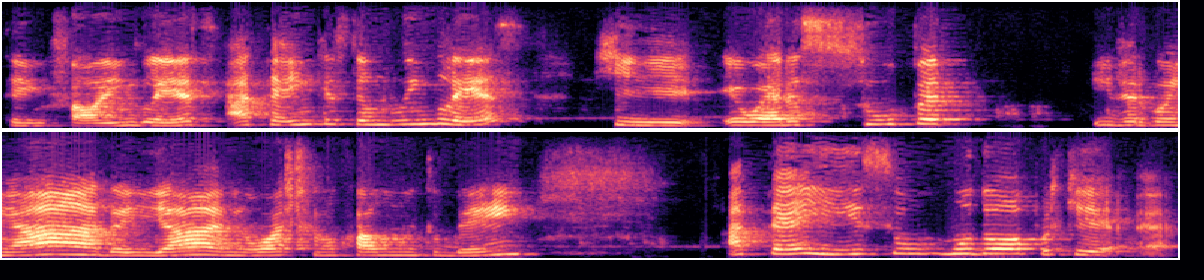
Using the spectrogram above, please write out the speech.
tenho que falar inglês, até em questão do inglês, que eu era super envergonhada e ah, eu acho que não falo muito bem. Até isso mudou, porque é,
